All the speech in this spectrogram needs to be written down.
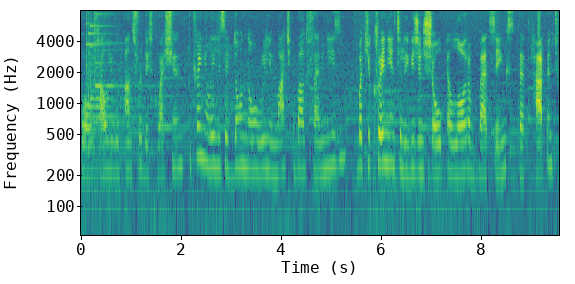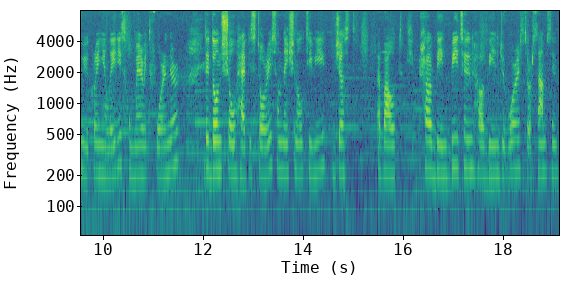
call how you would answer this question. Ukrainian ladies they don't know really much about feminism, but Ukrainian television show a lot of bad things that happen to Ukrainian ladies who married foreigner. They don't show happy stories on national TV, just about her being beaten, her being divorced or something.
